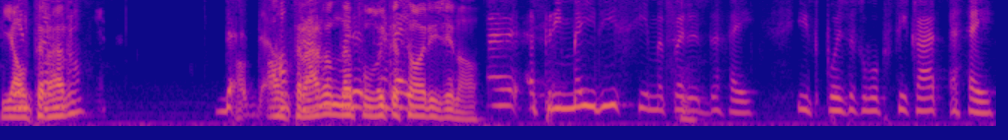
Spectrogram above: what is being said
E alteraram? Então, alteraram, na publicação original. A, a primeiríssima Sim. para The Hay. E depois acabou por ficar a Hay,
